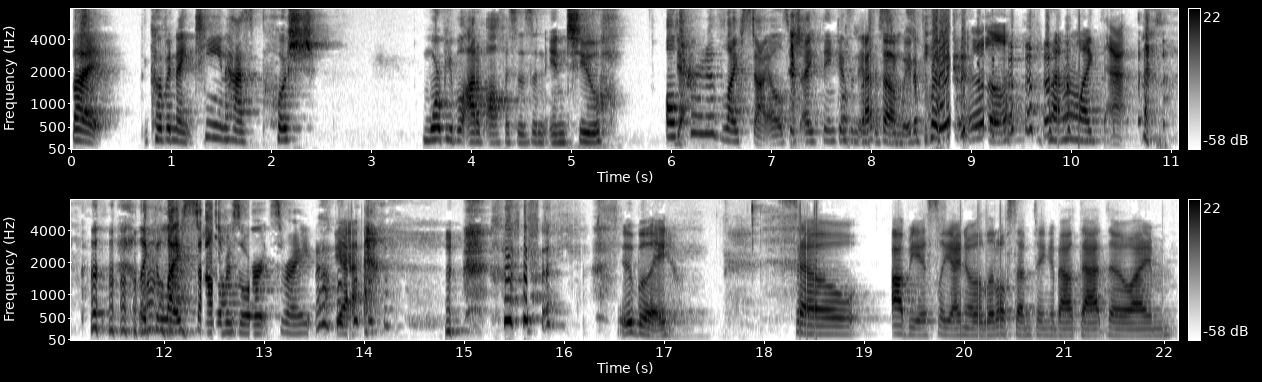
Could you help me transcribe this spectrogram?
But COVID 19 has pushed more people out of offices and into alternative lifestyles, which I think is an interesting way to put it. Ugh, I don't like that. like the lifestyle resorts, right? yeah. oh boy. So obviously, I know a little something about that, though I'm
